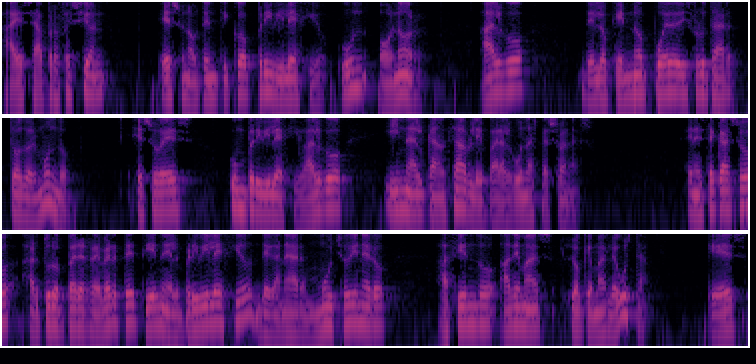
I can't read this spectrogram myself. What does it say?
a esa profesión, es un auténtico privilegio, un honor, algo de lo que no puede disfrutar todo el mundo. Eso es un privilegio, algo inalcanzable para algunas personas. En este caso, Arturo Pérez Reverte tiene el privilegio de ganar mucho dinero haciendo además lo que más le gusta, que es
